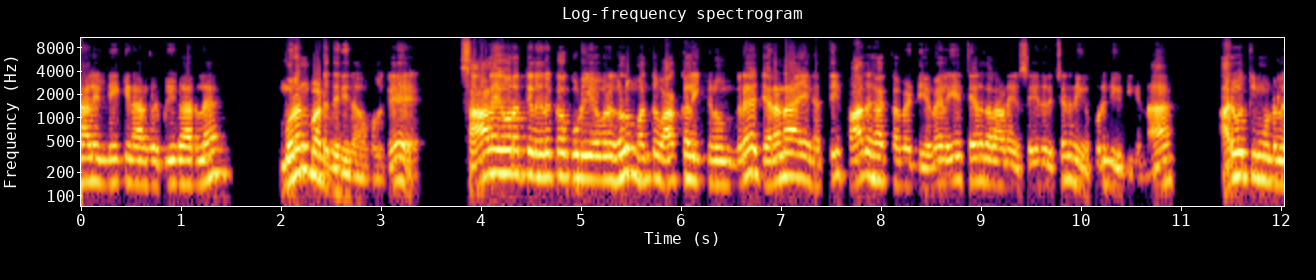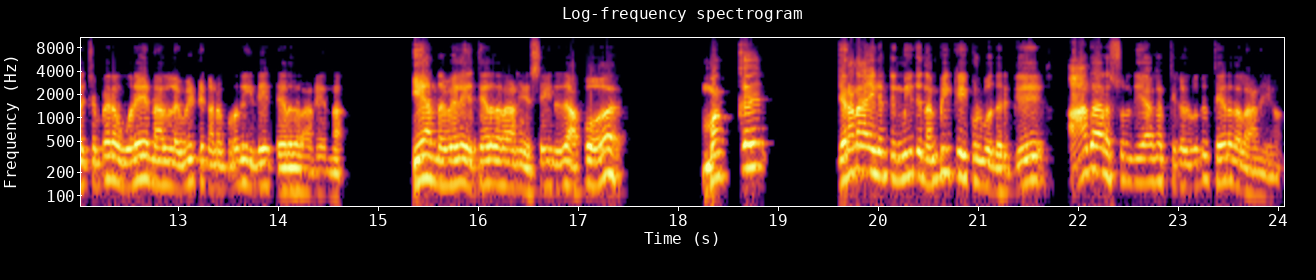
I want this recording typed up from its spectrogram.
நாளில் நீக்கினார்கள் பீகார்ல? முரண்பாடு தெரியுதா உங்களுக்கு? சாலையோரத்தில் இருக்கக்கூடியவர்களும் வந்து வாக்களிக்கணுங்கிற ஜனநாயகத்தை பாதுகாக்க வேண்டிய வேலையை தேர்தல் ஆணையம் செய்திருச்சுன்னு நீங்க புரிஞ்சுக்கிட்டீங்கன்னா அறுபத்தி மூன்று லட்சம் பேரை ஒரே நாள்ல வீட்டுக்கு அனுப்புறது இதே தேர்தல் ஆணையம் தான். ஏன் அந்த வேலையை தேர்தல் ஆணையம் செய்தது? அப்போ மக்கள் ஜனநாயகத்தின் மீது நம்பிக்கை கொள்வதற்கு ஆதார சுருதியாக திகழ்வது தேர்தல் ஆணையம்.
